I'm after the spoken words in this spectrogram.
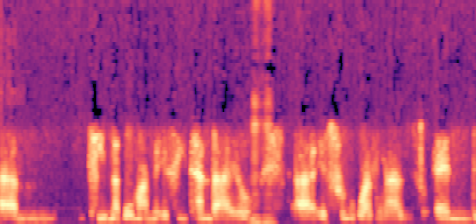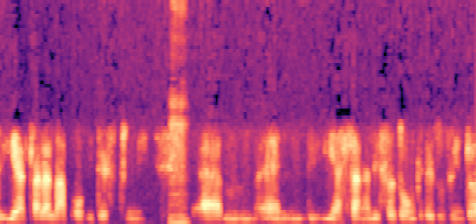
um thina bomama esiyithandayo uh, esifuna ukwazi ngazo. And iyaqala lapho ke destiny. Um and iyahlanganisa zonke lezo zinto.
